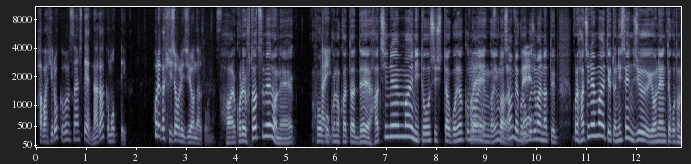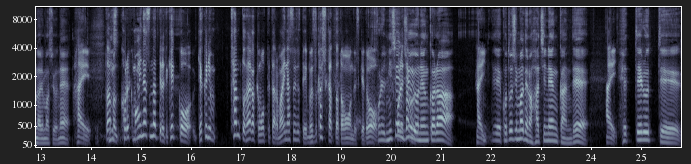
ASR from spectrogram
幅広く分散して長く持っていく。これが非常に重要になると思います。はい。これ二つ目のね、報告の方で、8年前に投資した500万円が今これそうなんですね360万円になってる。これ8年前っていうと2014年ってことになりますよね。はい。多分これマイナスになってるって結構逆にちゃんと長く持ってたらマイナスにするって難しかったと思うんですけど。これこれ多2014分年から、はい。えー今年までの8年間ではい。減ってるって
